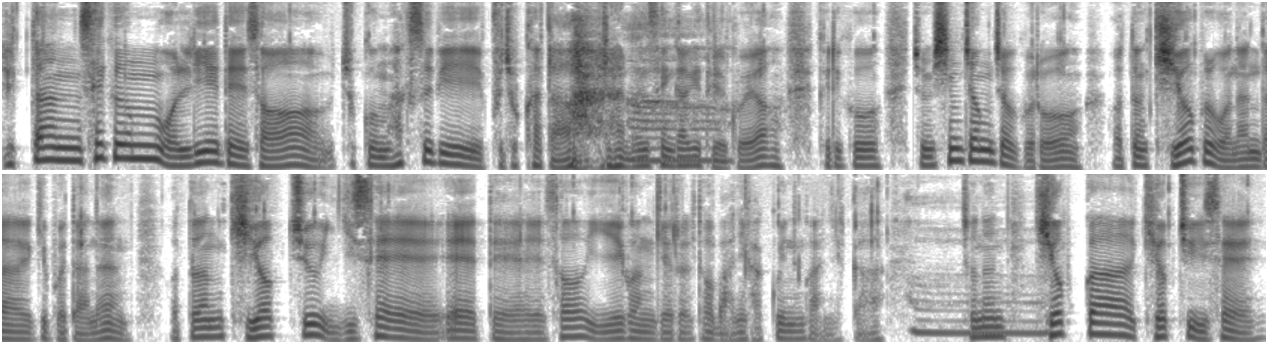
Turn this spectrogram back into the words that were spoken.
일단 세금 원리에 대해서 조금 학습이 부족하다라는 아. 생각이 들고요. 그리고 좀 심정적으로 어떤 기업을 원한다기보다는 어떤 기업주 2세에 대해서 이해관계를 더 많이 갖고 있는 거 아닐까. 음. 저는 기업과 기업주 2세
